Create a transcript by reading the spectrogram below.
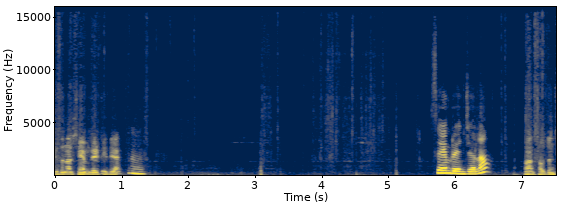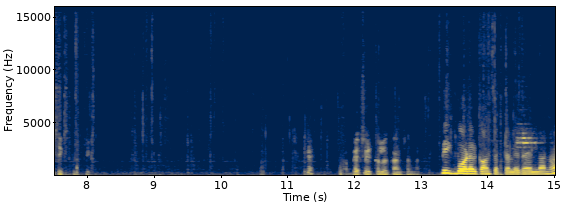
ಇದನ್ನ ಸೇಮ್ ರೇಟ್ ಇದೆ. ಸೇಮ್ ರೇಂಜ್ ಅಲ್ಲ? ಹಾ thousand six fifty big border concept ಅಲ್ಲಿ. ಇದೆ ಎಲ್ಲಾನು.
